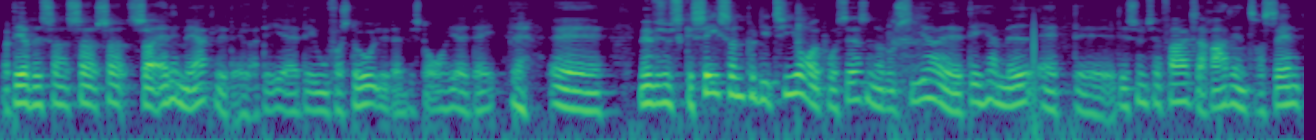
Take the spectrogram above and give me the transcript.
Og derved så, så, så, så er det mærkeligt, eller det er, det er uforståeligt, at vi står her i dag. Ja. Øh, men hvis vi skal se sådan på de 10-årige processer, når du siger øh, det her med, at øh, det synes jeg faktisk er ret interessant,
